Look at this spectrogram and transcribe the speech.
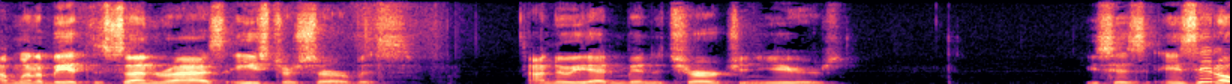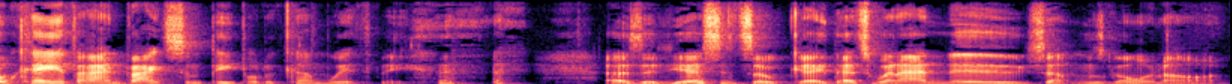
I'm going to be at the sunrise Easter service. I knew he hadn't been to church in years. He says, Is it okay if I invite some people to come with me? I said, Yes, it's okay. That's when I knew something was going on.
